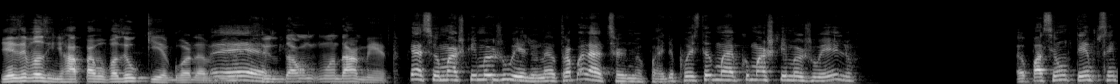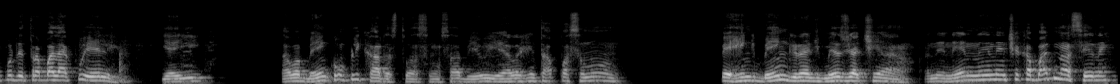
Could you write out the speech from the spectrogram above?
E aí você falou assim, rapaz, vou fazer o que agora da vida? É. Preciso dar um, um andamento. Porque assim, eu machuquei meu joelho, né? Eu trabalhava de servir meu pai. Depois teve uma época que eu machuquei meu joelho. Eu passei um tempo sem poder trabalhar com ele. E aí tava bem complicada a situação, sabe? Eu e ela, a gente tava passando um perrengue bem grande mesmo. Já tinha. A neném, a neném tinha acabado de nascer, né?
